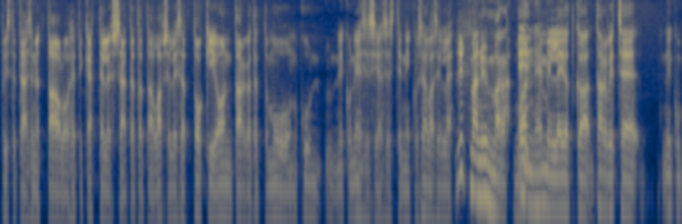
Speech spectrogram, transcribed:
Pistetään se nyt tauluun heti kättelyssä, että tota, lapsilisät toki on tarkoitettu muuhun kuin, niin kuin ensisijaisesti niin kuin sellaisille Nyt mä en ymmärrä. Ei, vanhemmille, jotka tarvitsee niin kuin,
